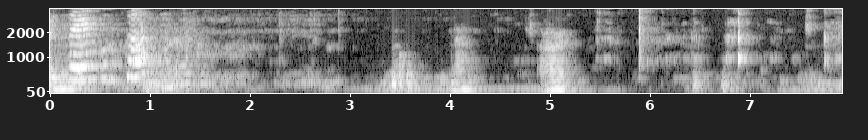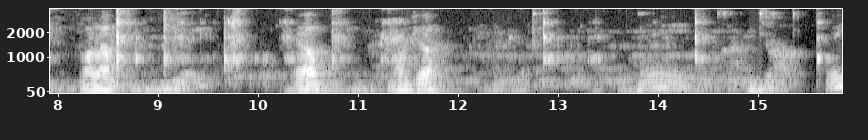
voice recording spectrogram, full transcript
này xe concert nè. À. ngon lắm. Thấy không? Ngon chưa? Đấy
